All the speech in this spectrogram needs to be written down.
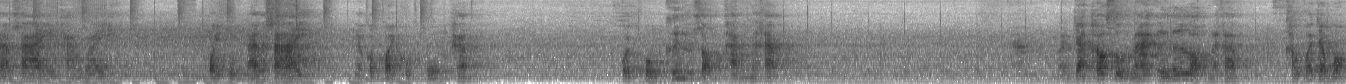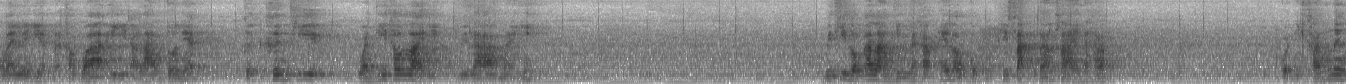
ด้านซ้ายค้างไว้ ปล่อยปุ่มด้านซ้าย แล้วก็ปล่อยปุ่ม home ครับ กดปุ่มขึ้น 2 ครั้งนะครับ หลังจากเข้าสู่หน้า error log นะครับ เขาก็จะบอกรายละเอียดนะครับว่าไออะลามตัวเนี้ยเกิดขึ้นที่วันที่เท่าไหร่เวลาไหน วิธีลบอะลามทิ้งนะครับ ให้เรากดปุ่มที่สามด้านซ้ายนะครับ กดอีกครั้งหนึ่ง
